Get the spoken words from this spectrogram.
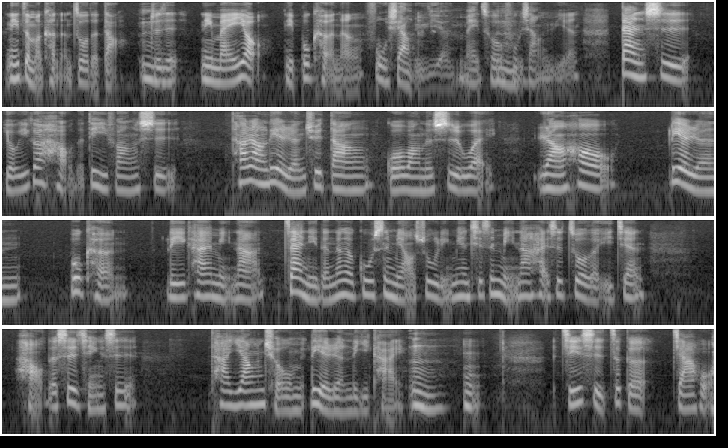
你怎么可能做得到？嗯、就是你没有，你不可能。负向语言，没错，负向语言。嗯、但是有一个好的地方是，他让猎人去当国王的侍卫，然后猎人不肯离开米娜。在你的那个故事描述里面，其实米娜还是做了一件好的事情，是她央求猎人离开。嗯嗯，即使这个家伙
